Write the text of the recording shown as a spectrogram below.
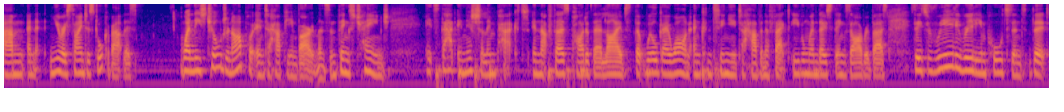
um, and neuroscientists talk about this, when these children are put into happy environments and things change, it's that initial impact in that first part of their lives that will go on and continue to have an effect, even when those things are reversed. So it's really, really important that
